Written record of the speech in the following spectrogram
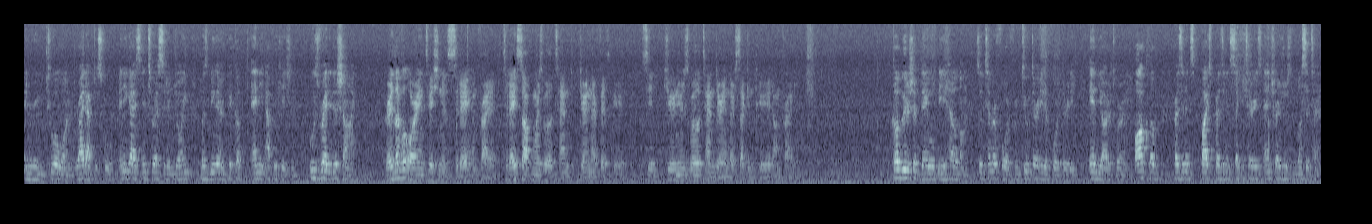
in room 201, right after school. Any guys interested in joining must be there and pick up any application. Who's ready to shine? Grade level orientation is today and Friday. Today, sophomores will attend during their fifth period. Se- Juniors will attend during their second period on Friday. Club Leadership Day will be held on September 4th from 2:30 to 4:30 in the auditorium. All club presidents, vice presidents, secretaries, and treasurers must attend.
